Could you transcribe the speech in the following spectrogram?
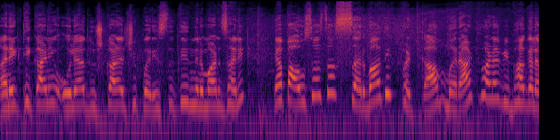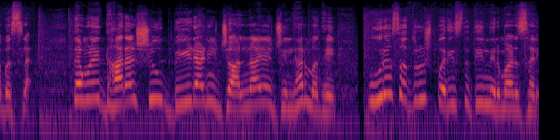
अनेक ठिकाणी ओल्या दुष्काळाची परिस्थिती निर्माण झाली. या पावसाचा सर्वाधिक फटका मराठवाडा विभागाला बसलाय. त्यामुळे धाराशिव बीड आणि जालना या जिल्ह्यांमध्ये पूरसदृश परिस्थिती निर्माण झाली.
